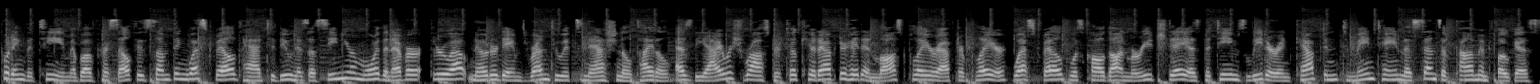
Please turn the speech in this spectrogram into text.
Putting the team above herself is something Westbeld had to do as a senior more than ever, throughout Notre Dame's run to its national title. As the Irish roster took hit after hit and lost player after player, Westbeld was called on each day as the team's leader and captain to maintain a sense of calm and focus.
